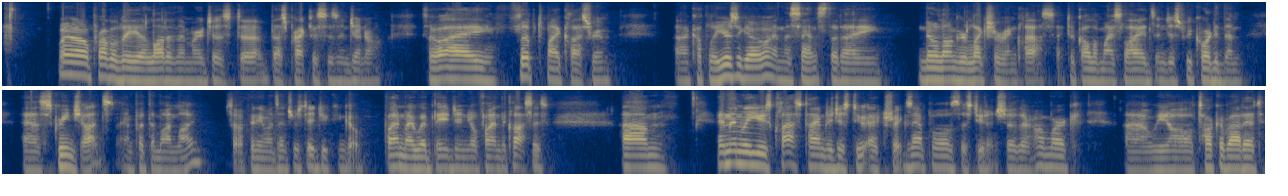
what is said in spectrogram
Well, probably a lot of them are just uh, best practices in general. So, I flipped my classroom a couple of years ago in the sense that I no longer lecture in class. I took all of my slides and just recorded them as screenshots and put them online. So if anyone's interested, you can go find my webpage and you'll find the classes. Um, and then we use class time to just do extra examples. The students show their homework. Uh, we all talk about it.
